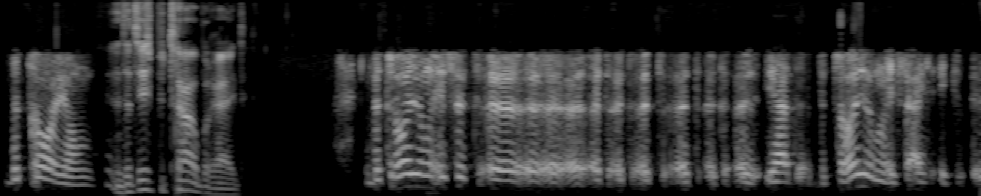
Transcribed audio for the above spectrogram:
Betrooiung. En dat is betrouwbaarheid. Betrooiung is het, eh, het, het, het, het, het, ja, de betrooiung is eigenlijk, ik,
